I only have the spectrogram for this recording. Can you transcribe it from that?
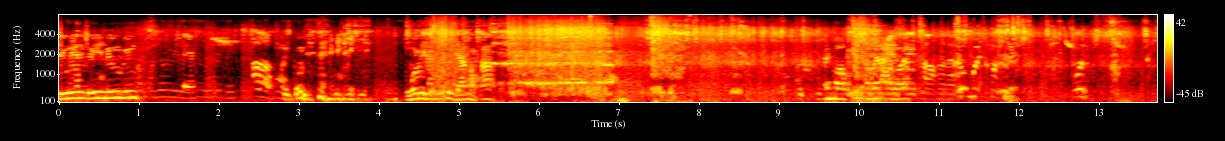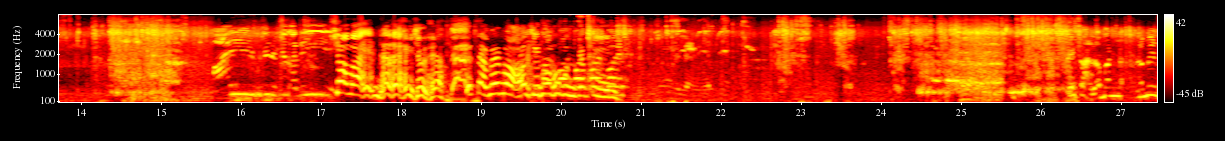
ดึงดึงดึงดึงเออเหมือนกูมีแรงโอ้ยมีน้ำมียาสองข้างไอ้พอขึ้นเอาไว้ได้ไว้ลูกไม่ขอดูดินู่น ไม่ไม่ได้ถึงขนาดนี้ชอบมาเห็นแต่แรกอยู่แล้ว แต่ไม่บอกว่าคิดว่าพวกมึงจะปีนไอ้สัตว์แล้วมันแล้วแม่ง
